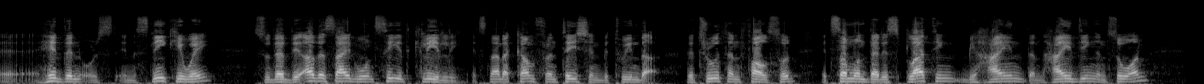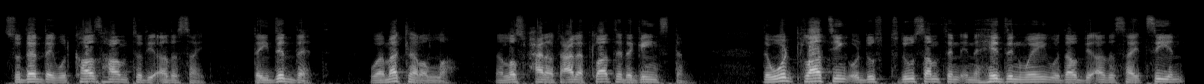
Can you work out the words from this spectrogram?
uh, hidden or in a sneaky way, so that the other side won't see it clearly. It's not a confrontation between the, the truth and falsehood. It's someone that is plotting behind and hiding and so on, so that they would cause harm to the other side. They did that. وَمَكَرَ اللَّهِ And Allah subhanahu wa ta'ala plotted against them. The word plotting or do, to do something in a hidden way without the other side seeing,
